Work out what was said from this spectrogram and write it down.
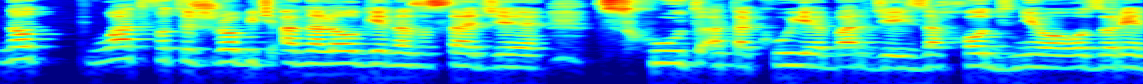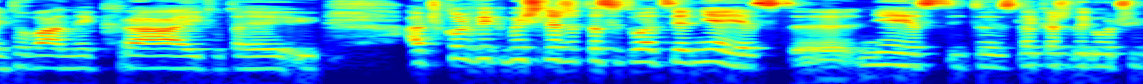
No łatwo też robić analogię na zasadzie wschód atakuje bardziej zachodnio zorientowany kraj tutaj, aczkolwiek myślę, że ta sytuacja nie jest, nie jest i to jest dla każdego oczywiście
